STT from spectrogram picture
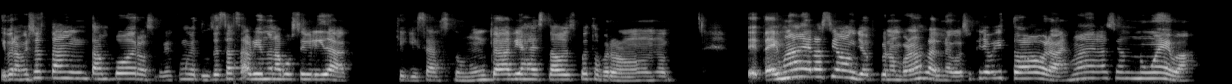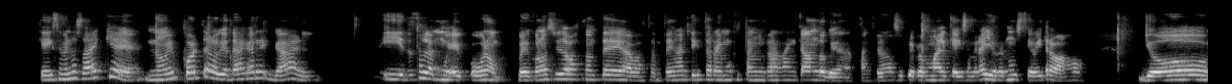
Y para mí eso es tan, tan poderoso, porque es como que tú te estás abriendo una posibilidad que quizás tú nunca habías estado dispuesto, pero no, no es una generación, yo, pero bueno, el negocio que yo he visto ahora, es una generación nueva que dice, mira, ¿sabes qué? No me importa lo que tenga que arriesgar, y entonces, la, eh, bueno, he conocido bastante, a bastantes artistas que están arrancando, que están creando su propia marca y dicen, mira, yo renuncié a mi trabajo, yo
